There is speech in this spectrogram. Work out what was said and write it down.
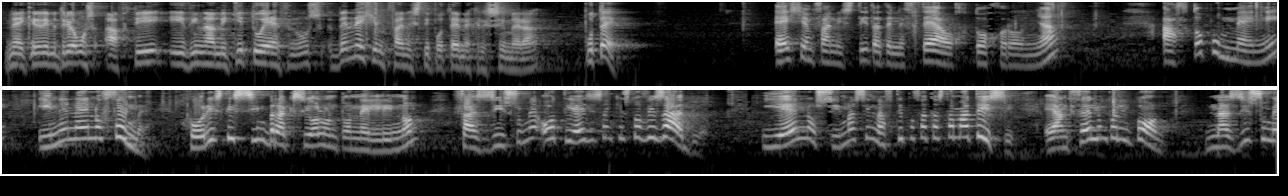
Ναι, κύριε Δημητρίου, όμως αυτή η δυναμική του έθνους δεν έχει εμφανιστεί ποτέ μέχρι σήμερα. Ποτέ. Έχει εμφανιστεί τα τελευταία 8 χρόνια. Αυτό που μένει είναι να ενωθούμε. Χωρίς τη σύμπραξη όλων των Ελλήνων θα ζήσουμε ό,τι έζησαν και στο Βυζάντιο. Η ένωσή μας είναι αυτή που θα τα σταματήσει. Εάν θέλουμε λοιπόν να ζήσουμε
